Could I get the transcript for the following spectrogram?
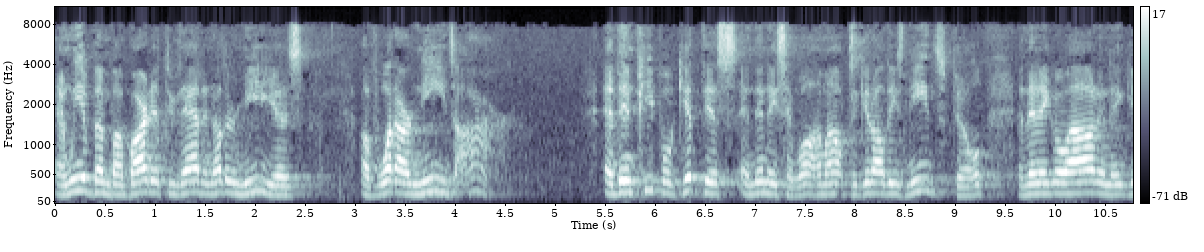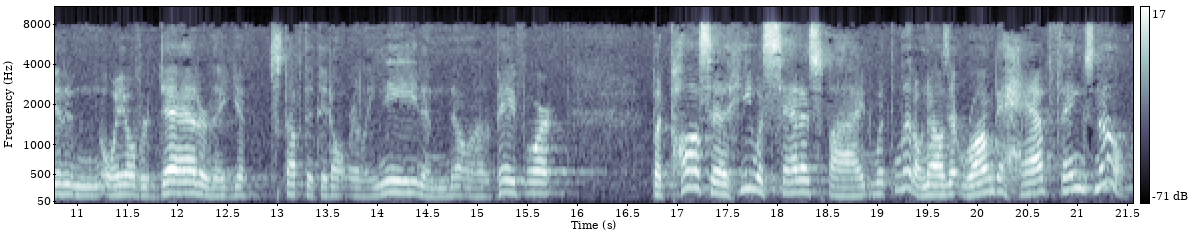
And we have been bombarded through that and other medias of what our needs are. And then people get this, and then they say, Well, I'm out to get all these needs filled. And then they go out and they get in way over debt, or they get stuff that they don't really need and don't know how to pay for it. But Paul said he was satisfied with little. Now, is it wrong to have things? No.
